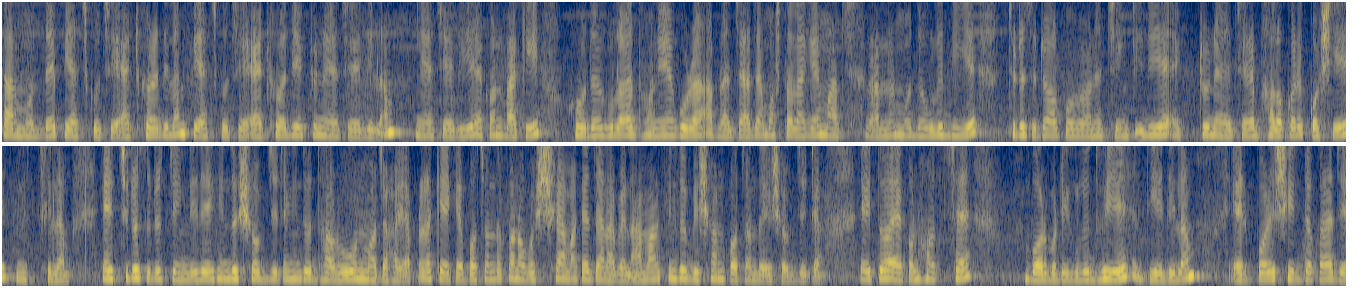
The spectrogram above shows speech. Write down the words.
তার মধ্যে পেঁয়াজ কুচি অ্যাড করে দিলাম। পেঁয়াজ কুচি অ্যাড করে দিয়ে একটু নেড়ে দিলাম। নেড়ে দিয়ে এখন বাকি হলুদের গুঁড়া, ধনিয়া গুঁড়া, আপনার যা যা মশলা লাগে মাছ রান্নার মধ্যে ওগুলো দিয়ে ছোটো ছোটো অল্প পরিমাণে চিংড়ি দিয়ে একটু নেড়ে চেড়ে ভালো করে কষিয়ে নিচ্ছিলাম। এই ছোটো ছোটো চিংড়ি দিয়ে কিন্তু সবজিটা কিন্তু দারুণ মজা হয়। আপনারা কে কে পছন্দ করেন অবশ্যই আমাকে জানাবেন। আমার কিন্তু ভীষণ পছন্দ এই সবজিটা। এই তো এখন হচ্ছে বরবটিগুলো ধুয়ে দিয়ে দিলাম। এরপরে সিদ্ধ করা যে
